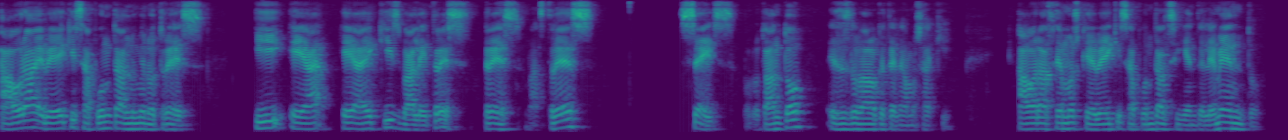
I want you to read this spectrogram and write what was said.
Ahora EBX apunta al número 3 y EAX vale 3. 3 más 3, 6. Por lo tanto, ese es el valor que tenemos aquí. Ahora hacemos que EBX apunte al siguiente elemento,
